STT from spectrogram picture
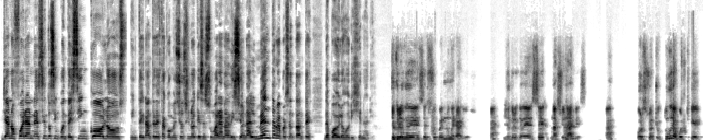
ya no fueran 155 los integrantes de esta convención, sino que se sumaran adicionalmente representantes de pueblos originarios? Yo creo que deben ser supernumerarios. ¿ah? Yo creo que deben ser nacionales. ¿ah? Por su estructura, porque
